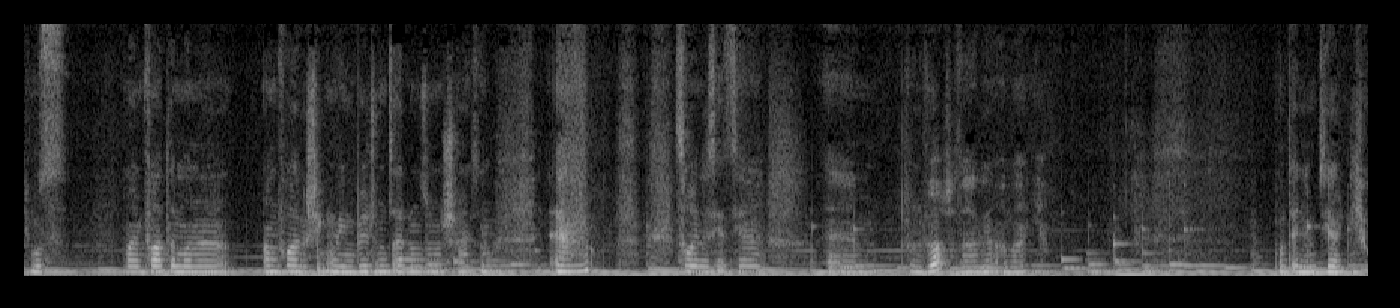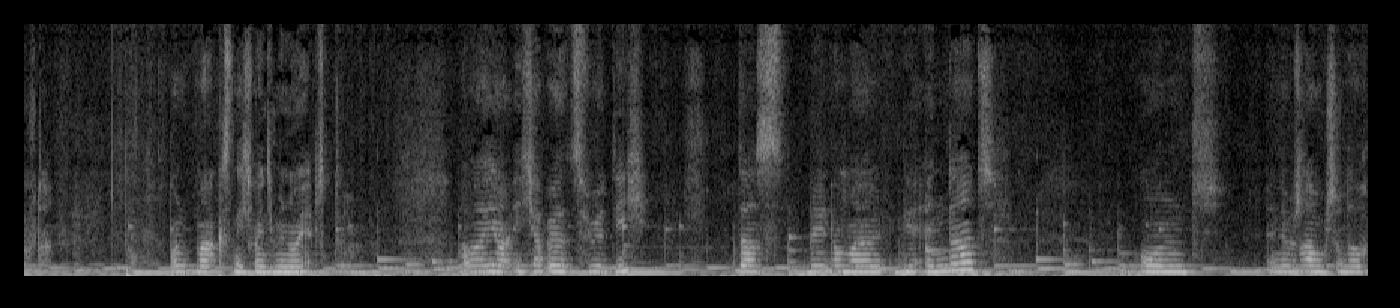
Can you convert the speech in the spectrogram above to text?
Ich muss meinem Vater mal eine Anfrage schicken wegen Bildschirmzeit und so eine Scheiße. Sorry, dass ich jetzt hier ähm, ein Wörter sage, aber ja. Und er nimmt sie halt nicht oft an. Und mag es nicht, wenn ich mir neue Apps runterlade. Aber ja, ich habe jetzt für dich das Bild nochmal geändert. Und in der Beschreibung stand auch,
